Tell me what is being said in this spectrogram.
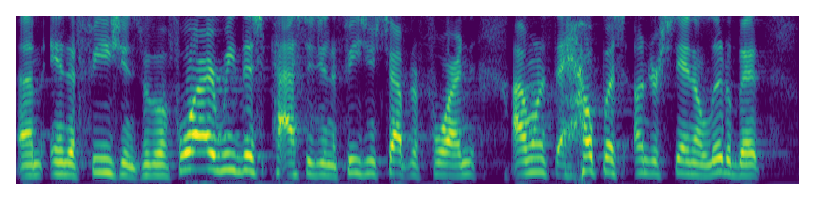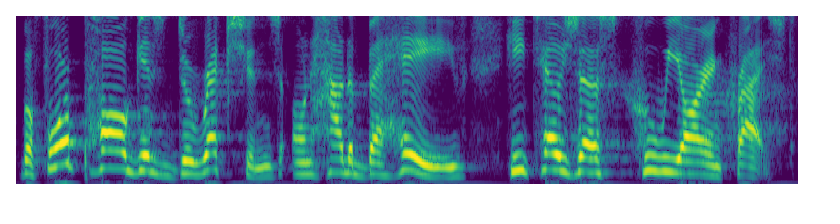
um, in Ephesians. But before I read this passage in Ephesians chapter 4, I, I want us to help us understand a little bit. Before Paul gives directions on how to behave, he tells us who we are in Christ.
